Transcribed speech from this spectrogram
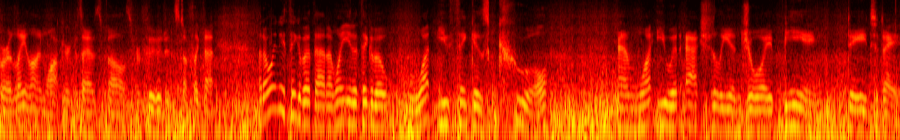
or a ley line walker, because I have spells for food and stuff like that. But I don't want you to think about that. I want you to think about what you think is cool and what you would actually enjoy being day to day.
